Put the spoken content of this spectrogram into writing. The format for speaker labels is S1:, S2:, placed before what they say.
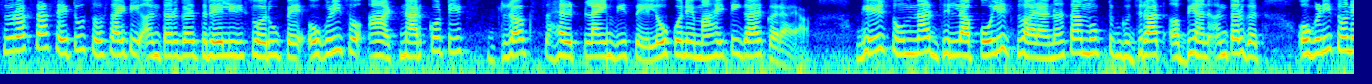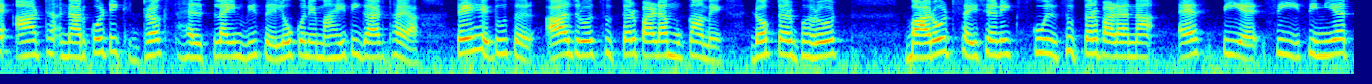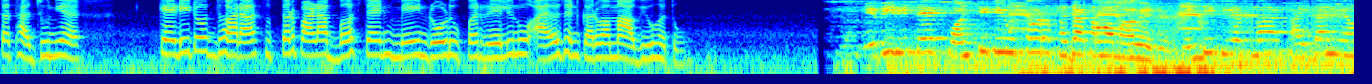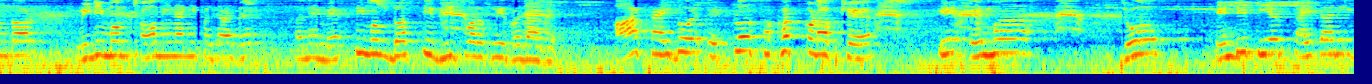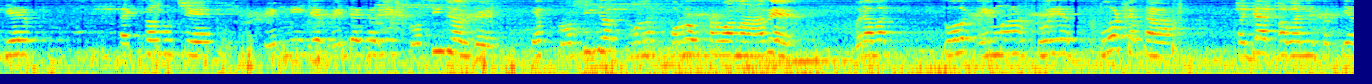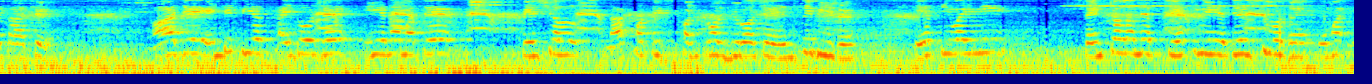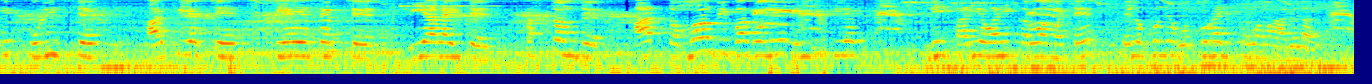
S1: સુરક્ષા સેતુ સોસાયટી અંતર્ગત રેલી સ્વરૂપે ઓગણીસો આઠ નાર્કોટિક્સ ડ્રગ્સ હેલ્પલાઇન વિશે લોકોને માહિતીગાર કરાયા. ગીર સોમનાથ જિલ્લા પોલીસ દ્વારા નશામુક્ત ગુજરાત અભિયાન અંતર્ગત ઓગણીસો ને આઠ નાર્કોટિક ડ્રગ્સ હેલ્પલાઇન વિશે લોકોને માહિતીગાર થયા. તે હેતુસર આજ રોજ સુત્તરપાડા મુકામે ડૉક્ટર ભરોટ બારોટ શૈક્ષણિક સ્કૂલ સુત્તરપાડાના એસપીએસી સિનિયર તથા જુનિયર કેડિટો દ્વારા Sutrapada bus stand main road ઉપર રેલીનું આયોજન કરવામાં આવ્યું હતું.
S2: એવી રીતે ક્વોન્ટિટી ઉપર સજા કરવામાં આવે છે. એનડીપીએસના કાયદાની અંદર મિનિમમ છ મહિનાની સજા છે અને મેક્સિમમ દસથી વીસ વર્ષની સજા છે. આ કાયદો એટલો સખત કડક છે કે એમાં જો એનડીપીએસ કાયદાની જે સેક્શનો છે, એમની જે મેન્ડેટરી પ્રોસિજર છે, એ પ્રોસિજર ફોલો કરવામાં આવે, બરાબર? તો એમાં સોએ સો ટકા સજા થવાની શક્યતા છે. આ જે એનડીપીએસ કાયદો છે એ એના માટે સ્પેશિયલ નાર્કોટિક્સ કંટ્રોલ બ્યુરો છે એનસીબી છે. એ સિવાયની સેન્ટ્રલ અને સ્ટેટની એજન્સીઓ છે, એમાં એક પોલીસ છે આરપીએફ છે સીઆઈએસએફ છે ડીઆરઆઈ છે, કસ્ટમ છે, આ તમામ વિભાગોને એનસીપીએસની કાર્યવાહી કરવા માટે એ લોકોને ઓથોરાઇઝ કરવામાં આવેલા છે.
